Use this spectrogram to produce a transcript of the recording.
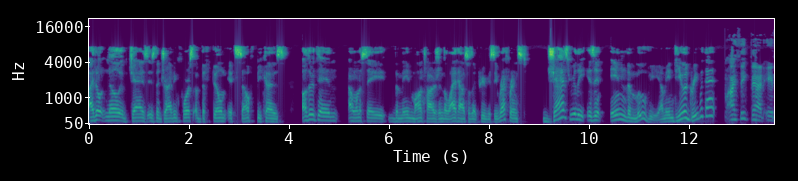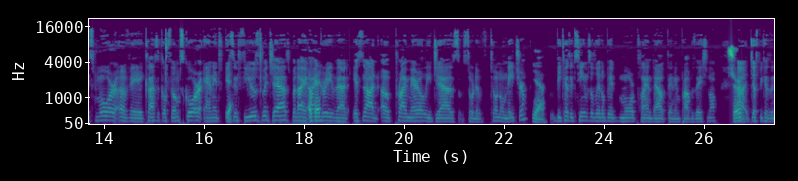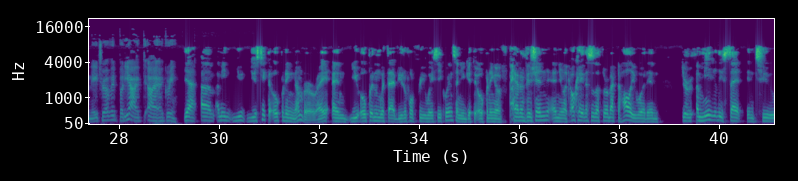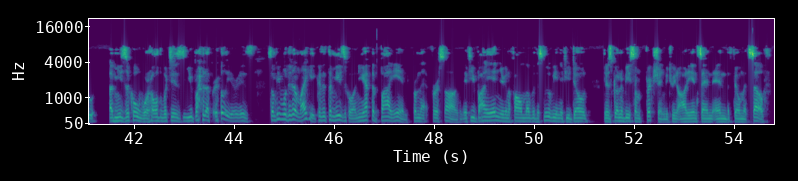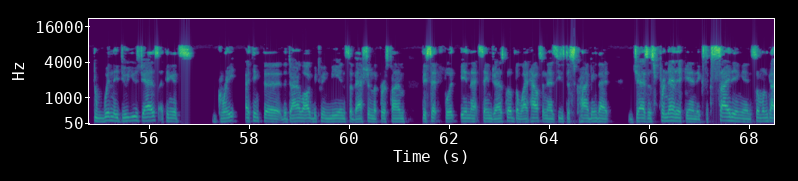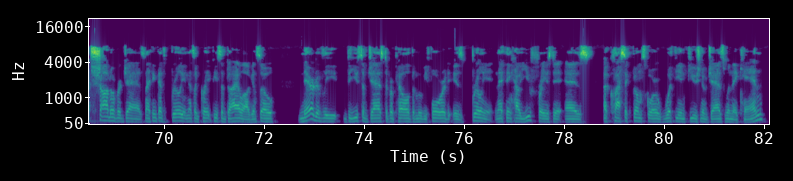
I don't know if jazz is the driving force of the film itself because other than I want to say the main montage in the lighthouse as I previously referenced, jazz really isn't in the movie. I mean, do you agree with that? I think that it's more of a classical film score and it's, it's yeah. infused with jazz, but I, okay. I agree that it's not a primarily jazz sort of tonal nature. Yeah. Because it seems a little bit more planned out than improvisational. Sure. Uh, just because of the nature of it. But yeah, I, I agree. Yeah. Um, I mean, you, you just take the opening number, right? And you open with that beautiful freeway sequence and you get the opening of Panavision and you're like, okay, this is a throwback to Hollywood. And you're immediately set into a musical world, which is, you brought up earlier, is some people didn't like it because it's a musical and you have to buy in from that first song. If you buy in, you're going to fall in love with this movie. And if you don't, there's going to be some friction between audience and, and the film itself. When they do use jazz, I think it's great. I think the, the dialogue between Mia and Sebastian the first time they set foot in that same jazz club, the Lighthouse, and as he's describing that jazz is frenetic and it's exciting and someone got shot over jazz. And I think that's brilliant. That's a great piece of dialogue. And so narratively, the use of jazz to propel the movie forward is brilliant. And I think how you phrased it as a classic film score with the infusion of jazz when they can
